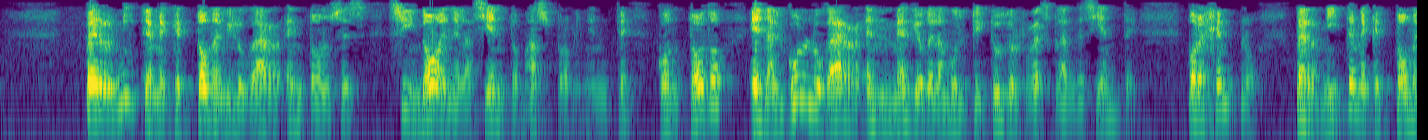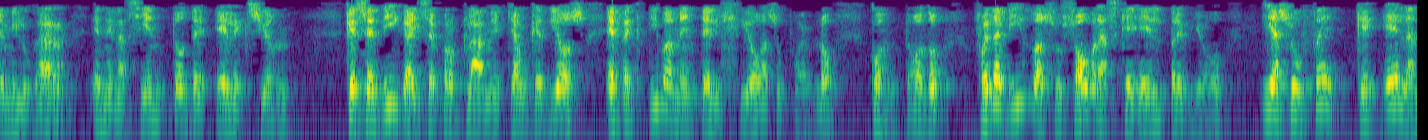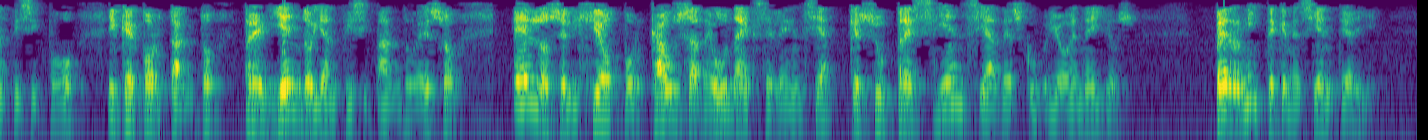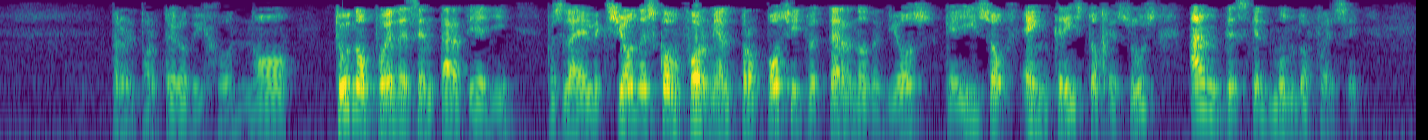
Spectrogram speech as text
Permíteme que tome mi lugar entonces, si no en el asiento más prominente, con todo en algún lugar en medio de la multitud resplandeciente. Por ejemplo, permíteme que tome mi lugar en el asiento de elección, que se diga y se proclame que aunque Dios efectivamente eligió a su pueblo, con todo fue debido a sus obras que él previó y a su fe que él anticipó y que por tanto, previendo y anticipando eso, él los eligió por causa de una excelencia que su presciencia descubrió en ellos. Permite que me siente ahí. Pero el portero dijo, no, tú no puedes sentarte allí, pues la elección es conforme al propósito eterno de Dios que hizo en Cristo Jesús antes que el mundo fuese.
